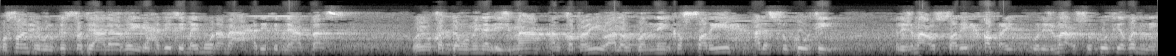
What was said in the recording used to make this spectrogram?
وصاحب القصة على غير حديث ميمونة مع حديث ابن عباس. ويقدم من الإجماع القطعي على الظني. كالصريح على السكوتي الإجماع الصريح قطعي والإجماع السكوتي ظني.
